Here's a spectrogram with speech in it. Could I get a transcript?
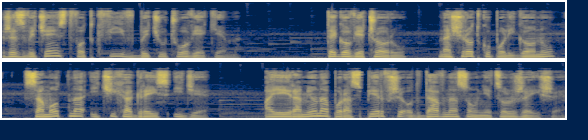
że zwycięstwo tkwi w byciu człowiekiem. Tego wieczoru, na środku poligonu, samotna i cicha Grace idzie, a jej ramiona po raz pierwszy od dawna są nieco lżejsze.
